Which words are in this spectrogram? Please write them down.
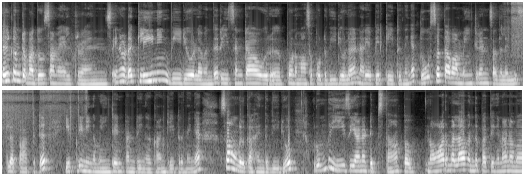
வெல்கம் டு மது சமையல் ஃப்ரெண்ட்ஸ் என்னோட க்ளீனிங் வீடியோவில் வந்து ரீசெண்டாக ஒரு போன மாதம் போட்ட வீடியோவில் நிறைய பேர் கேட்டிருந்தீங்க. தோசை தவா மெயின்டெனன்ஸ் அதில் லிஸ்ட்டில் பார்த்துட்டு எப்படி நீங்கள் மெயின்டைன் பண்ணுறீங்கக்கான்னு கேட்டிருந்தீங்க. ஸோ அவங்களுக்காக இந்த வீடியோ ரொம்ப ஈஸியான டிப்ஸ் தான். இப்போ நார்மலாக வந்து பார்த்திங்கன்னா நம்ம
